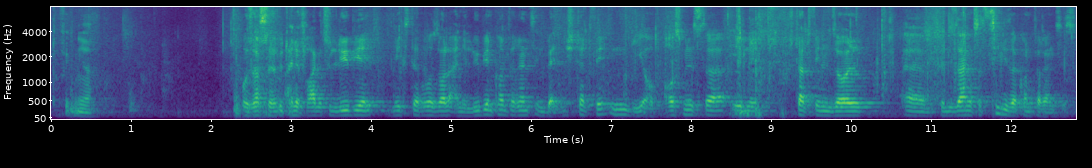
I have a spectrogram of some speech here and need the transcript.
Tofik Nia. Frau Sasse, eine Frage zu Libyen. Nächste Woche soll eine Libyen-Konferenz in Berlin stattfinden, die auf Außenministerebene stattfinden soll. Äh, können Sie sagen, was das Ziel dieser Konferenz ist?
